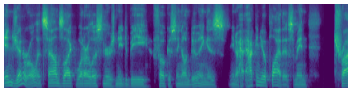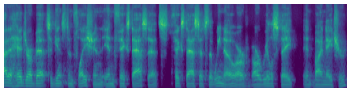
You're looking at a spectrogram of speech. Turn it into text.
in general, it sounds like what our listeners need to be focusing on doing is, you know, how, how, can you apply this? I mean, try to hedge our bets against inflation in fixed assets, fixed assets that we know are, are real estate in, by nature.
